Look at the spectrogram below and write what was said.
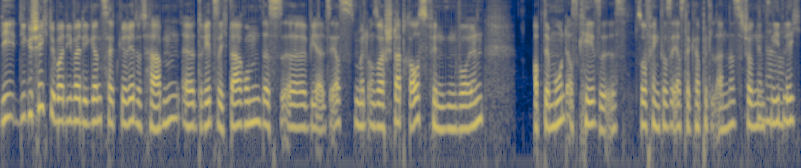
die, die Geschichte, über die wir die ganze Zeit geredet haben, äh, dreht sich darum, dass äh, wir als erstes mit unserer Stadt rausfinden wollen, ob der Mond aus Käse ist. So fängt das erste Kapitel an. Das ist schon ganz Genau. niedlich.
